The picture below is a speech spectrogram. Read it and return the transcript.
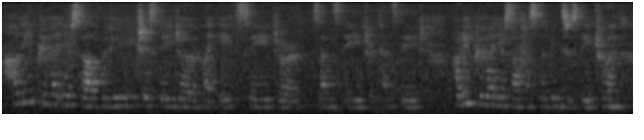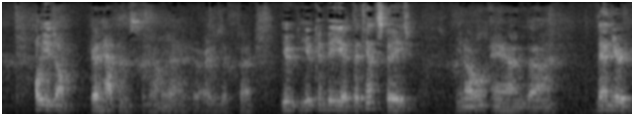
how do you prevent yourself if you reach a stage of like eighth stage or seventh stage or tenth stage? How do you prevent yourself from slipping to stage one? Oh, you don't. It happens, you know. Uh, if uh, you you can be at the tenth stage, you know, and uh, then your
